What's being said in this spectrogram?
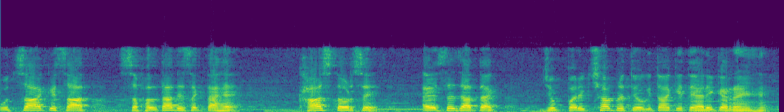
उत्साह के साथ सफलता दे सकता है। खास तौर से ऐसे जातक जो परीक्षा प्रतियोगिता की तैयारी कर रहे हैं।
